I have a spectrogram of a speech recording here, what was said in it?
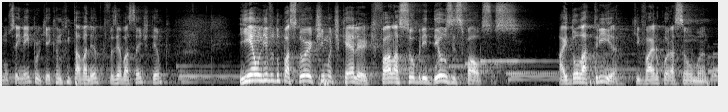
não sei nem por que eu não estava lendo, porque fazia bastante tempo. E é um livro do pastor Timothy Keller que fala sobre deuses falsos, a idolatria que vai no coração humano.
